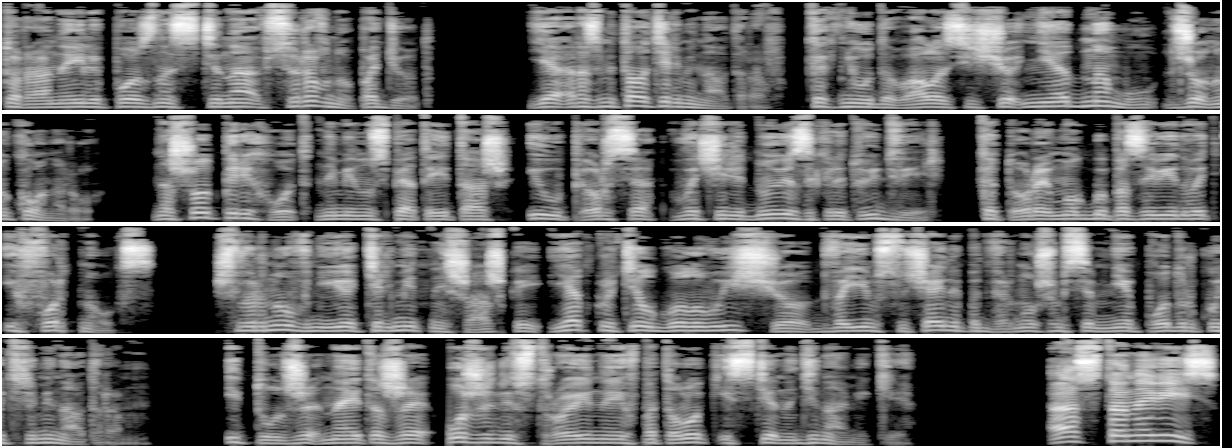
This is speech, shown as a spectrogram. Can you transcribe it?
то рано или поздно стена все равно падет. Я разметал терминаторов, как не удавалось еще ни одному Джону Коннору. Нашел переход на минус пятый этаж и уперся в очередную закрытую дверь, которой мог бы позавидовать и Форт Нокс. Швырнув в нее термитной шашкой, я открутил голову еще двоим случайно подвернувшимся мне под руку терминаторам. И тут же на этаже ожили встроенные в потолок и стены динамики. «Остановись!»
